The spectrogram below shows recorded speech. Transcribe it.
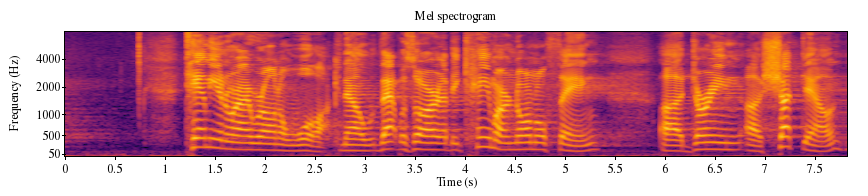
Tammy and I were on a walk. Now, that was our, that became our normal thing uh, during a shutdown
